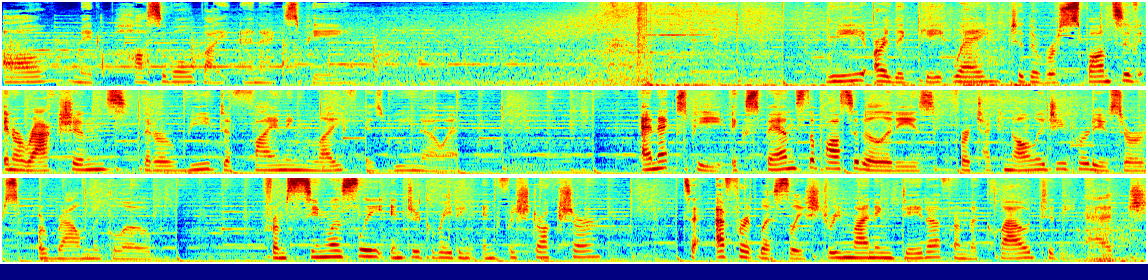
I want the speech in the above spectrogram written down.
all made possible by NXP. We are the gateway to the responsive interactions that are redefining life as we know it. NXP expands the possibilities for technology producers around the globe. From seamlessly integrating infrastructure to effortlessly streamlining data from the cloud to the edge,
